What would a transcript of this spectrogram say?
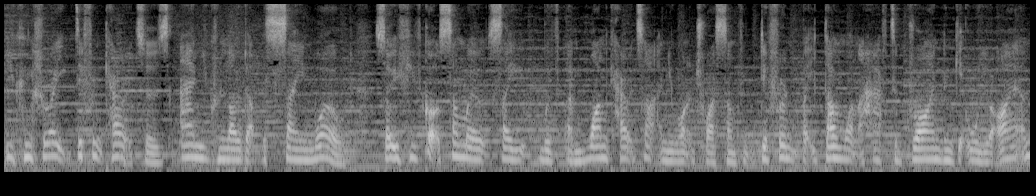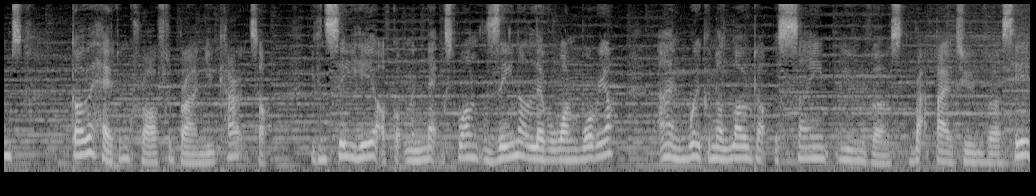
You can create different characters and you can load up the same world. So if you've got somewhere, say, with um, one character and you want to try something different, but you don't want to have to grind and get all your items, go ahead and craft a brand new character. You can see here I've got the next one, Xena, level 1 warrior, and we're going to load up the same universe, Ratbag's universe here,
